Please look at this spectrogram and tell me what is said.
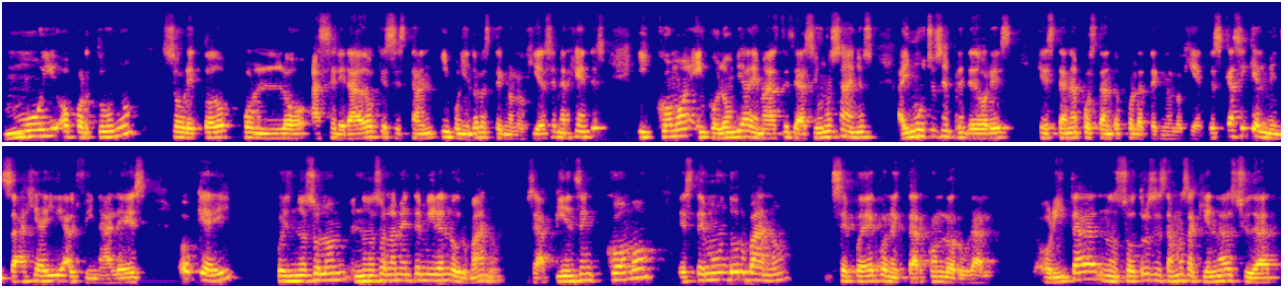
muy oportuno sobre todo por lo acelerado que se están imponiendo las tecnologías emergentes y cómo en Colombia, además, desde hace unos años, hay muchos emprendedores que están apostando por la tecnología. Entonces, casi que el mensaje ahí al final es, ok, pues no, solo, no solamente miren lo urbano, o sea, piensen cómo este mundo urbano se puede conectar con lo rural. Ahorita nosotros estamos aquí en la ciudad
